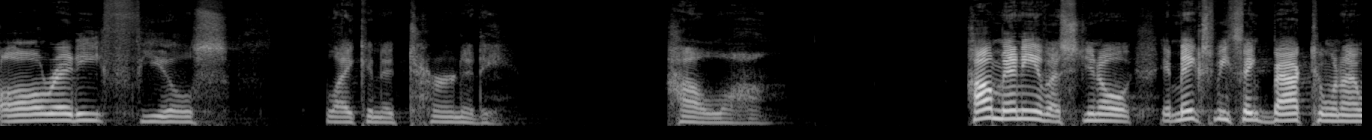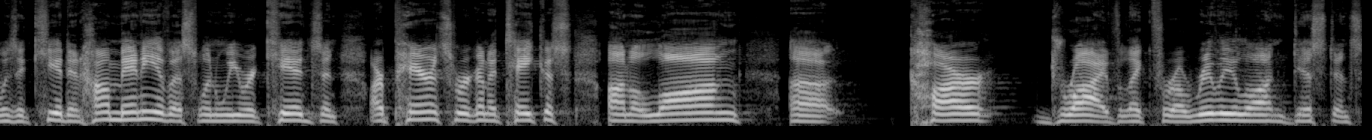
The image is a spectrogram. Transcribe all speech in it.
already feels like an eternity. How long? How many of us, you know, it makes me think back to when I was a kid, and how many of us, when we were kids and our parents were going to take us on a long uh, car drive, like for a really long distance,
